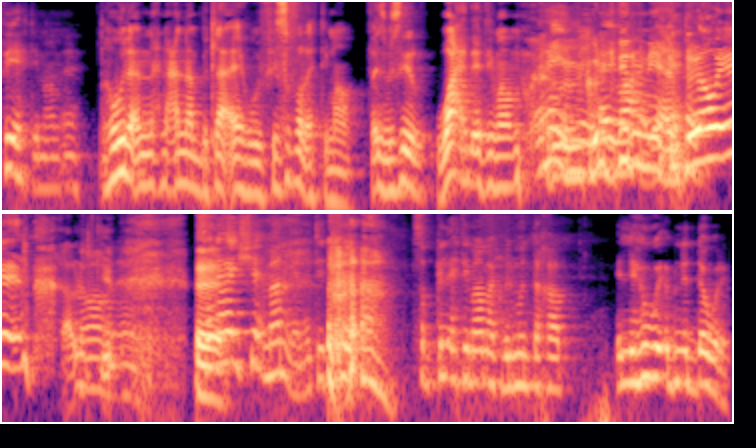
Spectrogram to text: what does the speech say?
في اهتمام إيه. هو لأن إحنا عنا بتلاقي هو في صفر اهتمام فإذا بصير واحد اهتمام بيكون كثير. منيح أنتوا يا وين عرفت كيف؟ إيه. إيه. هاي الشيء مان يعني أنت تصب كل اهتمامك بالمنتخب اللي هو ابن الدوري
